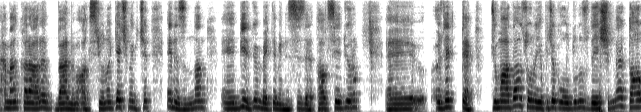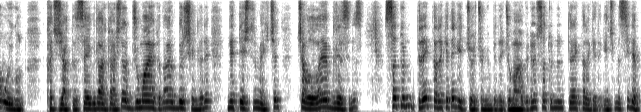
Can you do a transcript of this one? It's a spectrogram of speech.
hemen kararı vermeme, aksiyona geçmek için en azından e, bir gün beklemenizi sizlere tavsiye ediyorum. E, özellikle Cuma'dan sonra yapacak olduğunuz değişimler daha uygun kaçacaktır sevgili arkadaşlar. Cuma'ya kadar bir şeyleri netleştirmek için çabalayabilirsiniz. Satürn direkt harekete geçiyor çünkü bir de Cuma günü Satürn'ün direkt harekete geçmesiyle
